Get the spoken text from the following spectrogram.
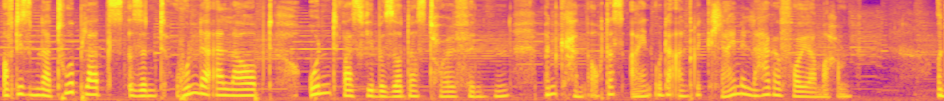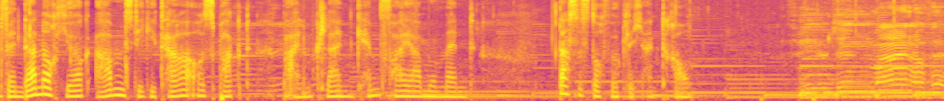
Auf diesem Naturplatz sind Hunde erlaubt und was wir besonders toll finden, man kann auch das ein oder andere kleine Lagerfeuer machen. Und wenn dann noch Jörg abends die Gitarre auspackt, bei einem kleinen Campfire-Moment, das ist doch wirklich ein Traum. fehlt in meiner Welt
